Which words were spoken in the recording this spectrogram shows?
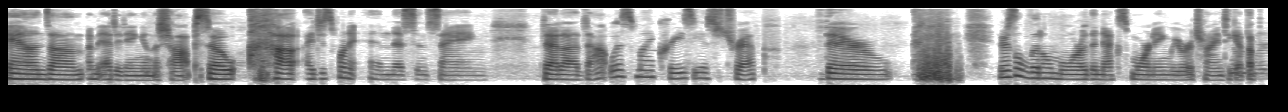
And um, I'm editing in the shop. So uh, I just want to end this in saying that uh, that was my craziest trip. There there's a little more the next morning we were trying to get the,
